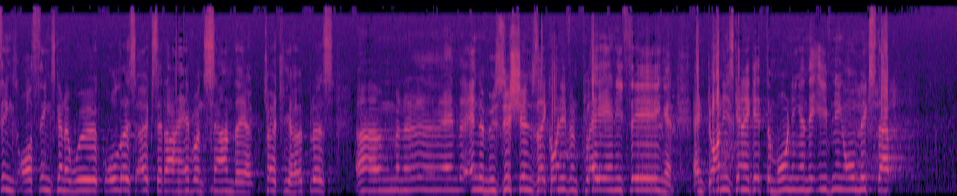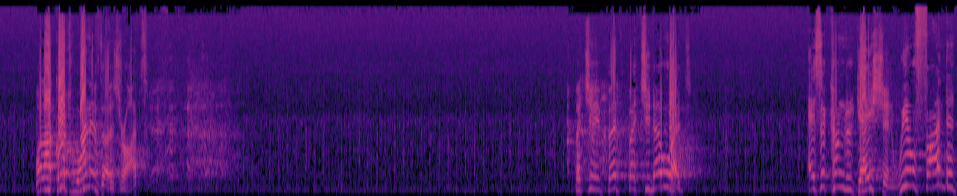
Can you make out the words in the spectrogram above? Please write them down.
things, are things going to work? All those oaks that I have on sound, they are totally hopeless. Um, and, uh, and, the, and, the, musicians, they can't even play anything. And, and Donnie's going to get the morning and the evening all mixed up. Well, I got one of those right. But you, but, but you know what? as a congregation, we'll find it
